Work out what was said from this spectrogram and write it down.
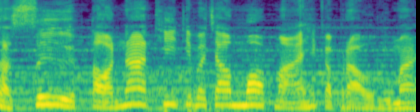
สัตย์ซื่อต่อหน้าที่ที่พระเจ้ามอบหมายให้กับเราหรือไม่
